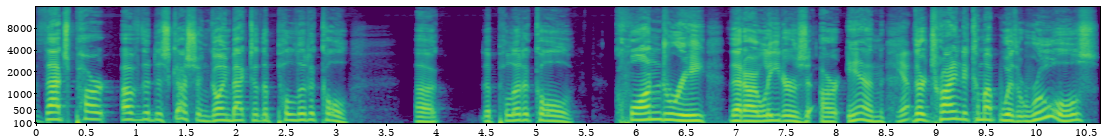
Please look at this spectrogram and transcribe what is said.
that's part of the discussion. Going back to the political, uh, the political quandary that our leaders are in. Yep. They're trying to come up with rules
